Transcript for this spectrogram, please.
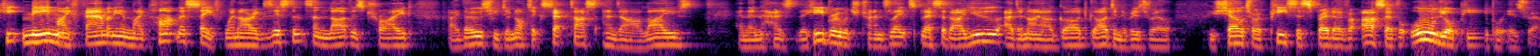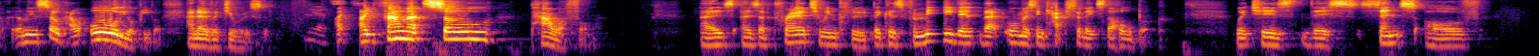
Keep me, my family, and my partner safe when our existence and love is tried by those who do not accept us and our lives. And then has the Hebrew, which translates, Blessed are you, Adonai our God, guardian of Israel whose shelter of peace is spread over us, over all your people, Israel. I mean, it's so powerful, all your people, and over Jerusalem. Yes. I, I found that so powerful as, as a prayer to include, because for me, that, that almost encapsulates the whole book, which is this sense of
